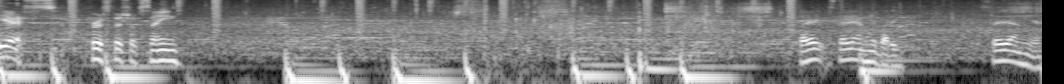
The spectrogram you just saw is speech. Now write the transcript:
Yes. First fish I've seen. Stay, stay down here, buddy. Stay down here.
